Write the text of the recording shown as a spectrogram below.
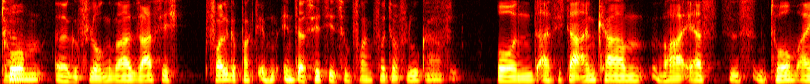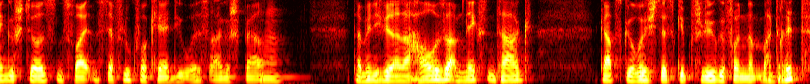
Turm äh, geflogen war, saß ich vollgepackt im Intercity zum Frankfurter Flughafen. Und als ich da ankam, war erstens ein Turm eingestürzt und zweitens der Flugverkehr in die USA gesperrt. Dann bin ich wieder nach Hause. Am nächsten Tag gab es Gerüchte, es gibt Flüge von Madrid.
